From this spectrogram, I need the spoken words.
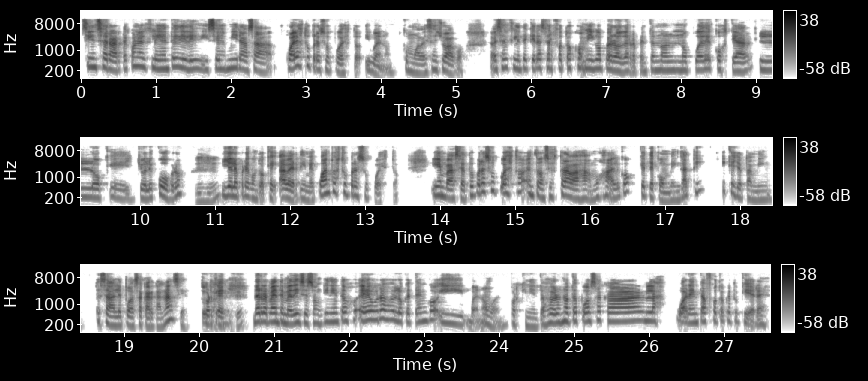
sincerarte con el cliente y le dices, mira, o sea, ¿cuál es tu presupuesto? Y bueno, como a veces yo hago, a veces el cliente quiere hacer fotos conmigo, pero de repente no, no puede costear lo que yo le cobro. ujú, Y yo le pregunto, ok, a ver, dime, ¿cuánto es tu presupuesto? Y en base a tu presupuesto, entonces trabajamos algo que te convenga a ti y que yo también, o sea, le pueda sacar ganancias. Porque de repente me dice, son 500 euros lo que tengo y bueno, bueno, por 500 euros no te puedo sacar las 40 fotos que tú quieres.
